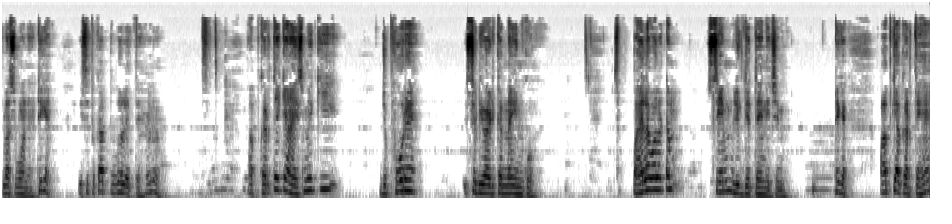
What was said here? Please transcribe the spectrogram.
प्लस वन है, ठीक है? इसी प्रकार पूरा लेते हैं, है ना? अब करते क्या है इसमें कि जो फोर है, इससे डिवाइड करना है इनको। पहला वाला टर्म सेम लिख देते हैं नीचे में, ठीक है? अब क्या करते हैं?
